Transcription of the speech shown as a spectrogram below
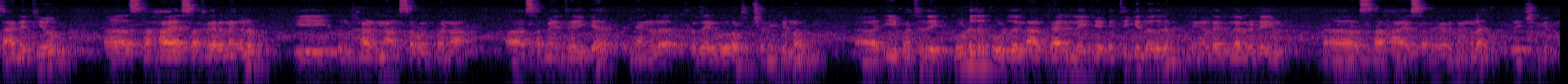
സാന്നിധ്യവും സഹായ സഹകരണങ്ങളും ഈ ഉദ്ഘാടന സമർപ്പണ സമയത്തേക്ക് ഞങ്ങൾ ഹൃദയപൂർവം ക്ഷണിക്കുന്നു. ഈ പദ്ധതി കൂടുതൽ കൂടുതൽ ആൾക്കാരിലേക്ക് എത്തിക്കുന്നതിനും നിങ്ങളുടെ എല്ലാവരുടെയും സഹായ സഹകരണങ്ങൾ പ്രതീക്ഷിക്കുന്നു.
